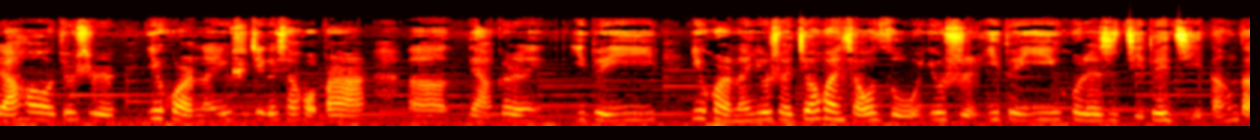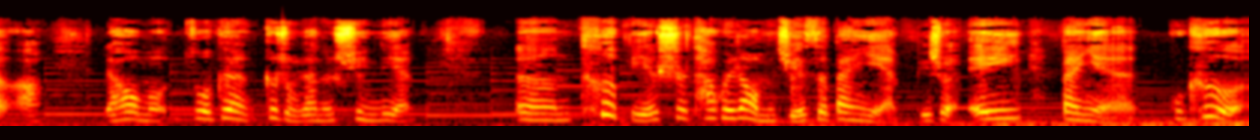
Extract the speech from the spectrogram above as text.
然后就是一会儿呢，又是这个小伙伴儿，呃，两个人一对一；一会儿呢，又是交换小组，又是一对一或者是几对几等等啊。然后我们做各各种各样的训练。嗯，特别是他会让我们角色扮演，比如说 A 扮演顾客，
